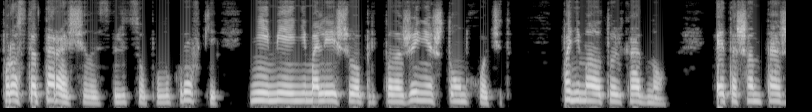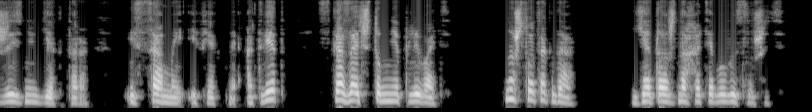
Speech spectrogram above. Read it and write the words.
Просто таращилась в лицо полукровки, не имея ни малейшего предположения, что он хочет. Понимала только одно – это шантаж жизнью Гектора. И самый эффектный ответ – сказать, что мне плевать. Но что тогда? Я должна хотя бы выслушать.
